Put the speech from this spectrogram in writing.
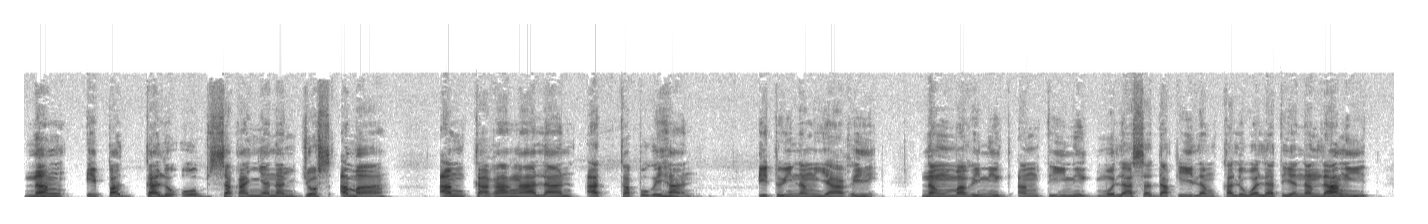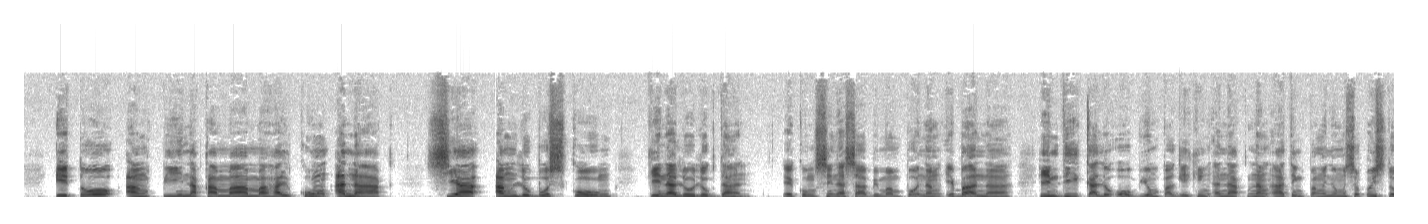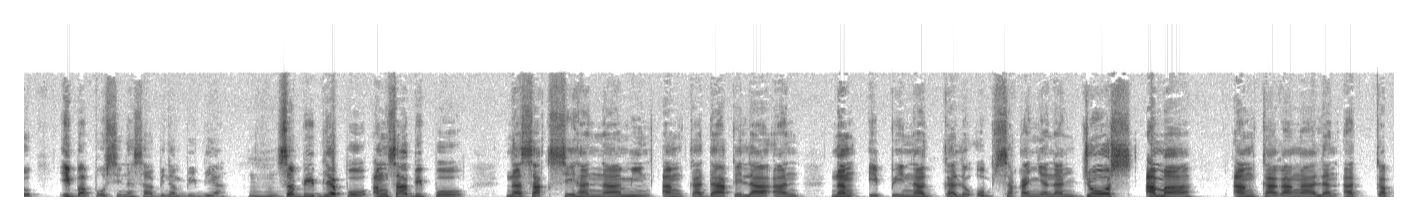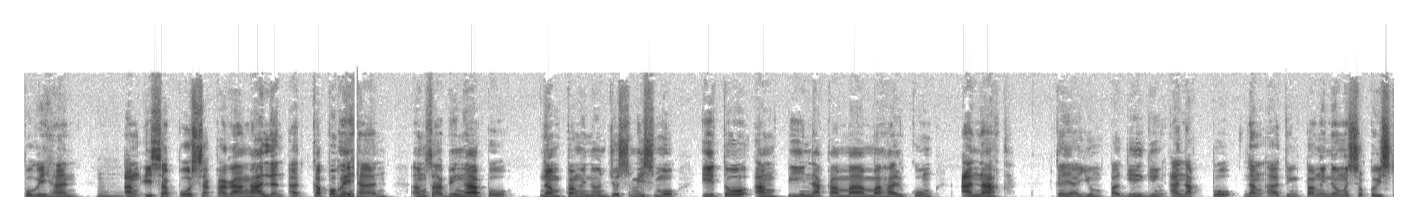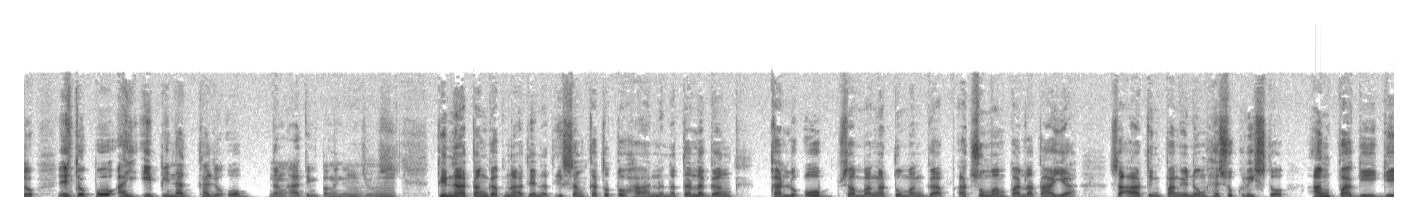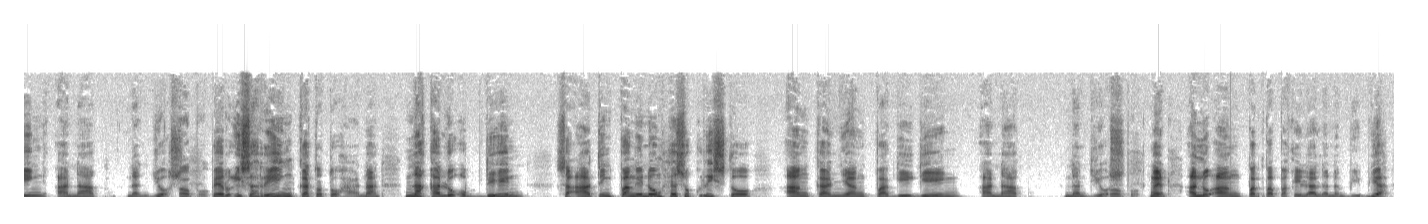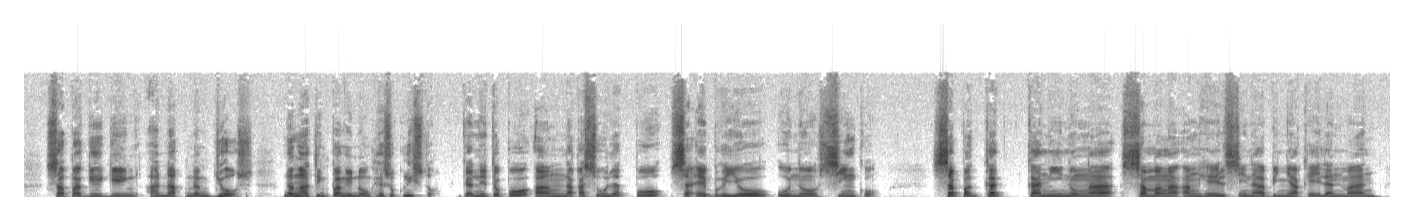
nang ipagkaloob sa kanya ng Diyos Ama ang karangalan at kapurihan. Ito'y nangyari nang marinig ang tinig mula sa dakilang kaluwalhatian ng langit, ito ang pinakamamahal kong anak, siya ang lubos kong kinalulugdan. Eh kung sinasabi man po ng iba na hindi kaloob yung pagiging anak ng ating Panginoong Kristo, iba po sinasabi ng Biblia. Mhm. Sa Biblia po, ang sabi po, nasaksihan namin ang kadakilaan ng ipinagkaloob sa kanya ng Diyos Ama ang karangalan at kapurihan. Mhm. Ang isa po sa karangalan at kapurihan, ang sabi nga po ng Panginoon Diyos mismo, ito ang pinakamamahal kong anak. Kaya yung pagiging anak po ng ating Panginoong Kristo, ito po ay ipinagkaloob ng ating Panginoon Diyos. Mhm. Tinatanggap natin at isang katotohanan na talagang kaloob sa mga tumanggap at sumampalataya sa ating Panginoong Heso Kristo ang pagiging anak ng Diyos. Opo. Pero isa ring katotohanan, nakaloob din sa ating Panginoong Heso Kristo ang kanyang pagiging anak ng Diyos. Opo. Ngayon, ano ang pagpapakilala ng Biblia sa pagiging anak ng Diyos ng ating Panginoong Heso Kristo? Ganito po ang nakasulat po sa Ebreo 1.5. Sapagkat kanino nga sa mga anghel sinabi niya kailanman,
